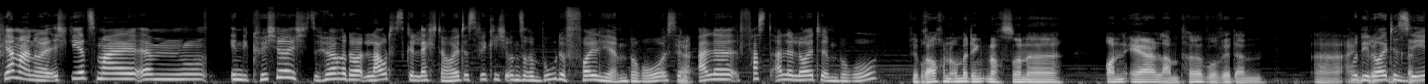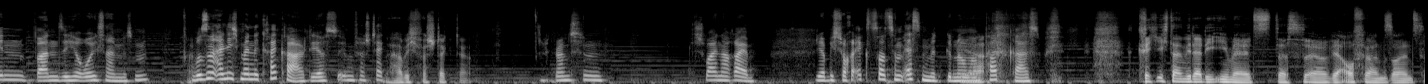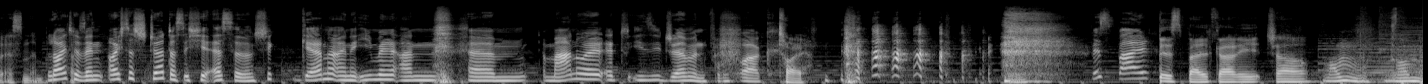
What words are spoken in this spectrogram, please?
Ja, Manuel, ich gehe jetzt mal ähm, in die Küche. Ich höre dort lautes Gelächter. Heute ist wirklich unsere Bude voll hier im Büro. Es sind Ja. alle, fast alle Leute im Büro, Wir brauchen unbedingt noch so eine On-Air-Lampe, wo wir dann äh, wo die Leute können. sehen, wann sie hier ruhig sein müssen. Wo sind eigentlich meine Cracker? Die hast du eben versteckt. Habe ich versteckt, ja. Ganz schön Schweinerei. Die habe ich doch extra zum Essen mitgenommen Ja. am Podcast. Kriege ich dann wieder die E-Mails, dass äh, wir aufhören sollen zu essen im Leute, Podcast. wenn euch das stört, dass ich hier esse, dann schickt gerne eine E-Mail an ähm, manuel at easygerman.org. Toll. Bis bald. Bis bald, Kari. Ciao. Nom, nom.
